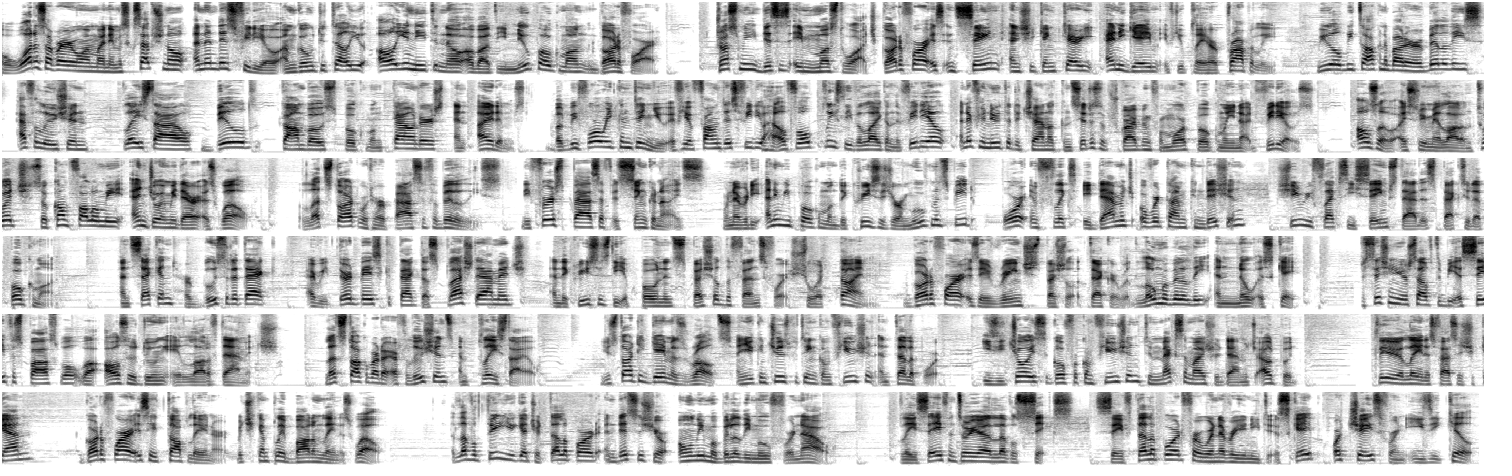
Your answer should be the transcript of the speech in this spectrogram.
Oh, what is up everyone, my name is Exceptional and in this video I'm going to tell you all you need to know about the new Pokemon Gardevoir. Trust me, this is a must watch. Gardevoir is insane and she can carry any game if you play her properly. We will be talking about her abilities, evolution, playstyle, build, combos, Pokemon counters and items. But before we continue, if you have found this video helpful, please leave a like on the video and if you're new to the channel consider subscribing for more Pokemon Unite videos. Also, I stream a lot on Twitch, so come follow me and join me there as well. Let's start with her passive abilities. The first passive is Synchronize. Whenever the enemy Pokemon decreases your movement speed or inflicts a damage over time condition, she reflects the same status back to that Pokemon. And second, her boosted attack. Every third basic attack does splash damage and decreases the opponent's special defense for a short time. Gardevoir is a ranged special attacker with low mobility and no escape. Position yourself to be as safe as possible while also doing a lot of damage. Let's talk about our evolutions and playstyle. You start the game as Ralts and you can choose between Confusion and Teleport. Easy choice, go for Confusion to maximize your damage output. Clear your lane as fast as you can. Gardevoir is a top laner, but you can play bottom lane as well. At level 3 you get your Teleport and this is your only mobility move for now. Play safe until you're at level 6. Save teleport for whenever you need to escape or chase for an easy kill.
